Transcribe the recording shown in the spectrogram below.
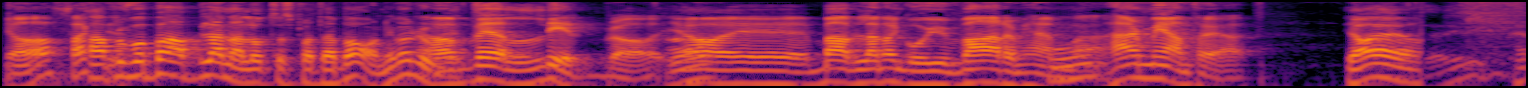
Ja, faktiskt. Apropå babblarna, låt oss prata barn. Det var Ja, roligt. väldigt bra. Ja, eh, babblarna går ju varm hemma. Här med antar jag. Ja, ja, ja.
